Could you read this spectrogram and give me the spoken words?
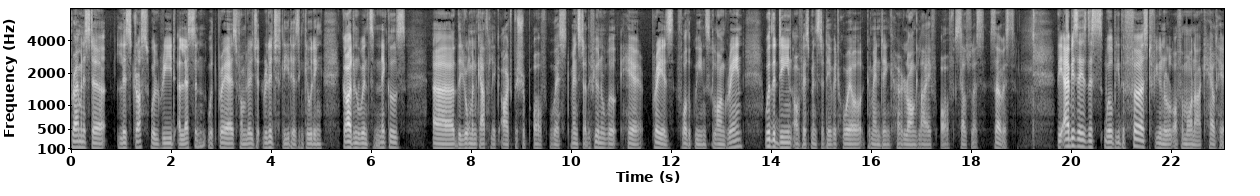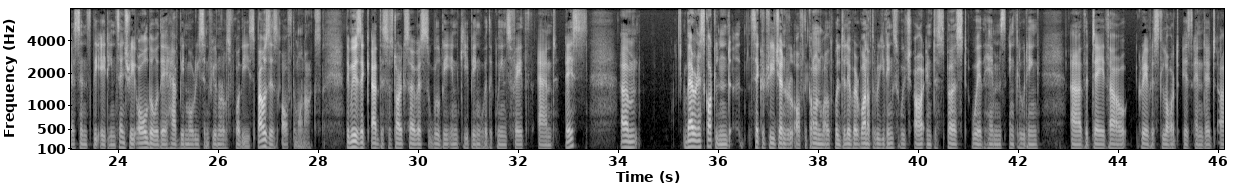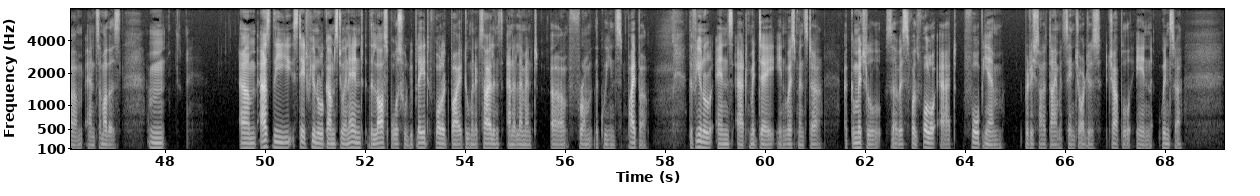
Prime Minister Liz Truss will read a lesson with prayers from relig- religious leaders, including Cardinal Vincent Nichols, uh, the Roman Catholic Archbishop of Westminster. The funeral will hear prayers for the Queen's long reign, with the Dean of Westminster, David Hoyle, commending her long life of selfless service. The Abbey says this will be the first funeral of a monarch held here since the 18th century, although there have been more recent funerals for the spouses of the monarchs. The music at this historic service will be in keeping with the Queen's faith and tastes. Um, Baroness Scotland, Secretary General of the Commonwealth, will deliver one of the readings, which are interspersed with hymns, including uh, The Day Thou Gavest Lord is Ended um, and some others. Um, um, as the state funeral comes to an end, the last post will be played, followed by a two minute silence and a lament uh, from the Queen's Piper. The funeral ends at midday in Westminster. A committal service will follow at 4 p.m. British Standard Time at St. George's Chapel in Windsor.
